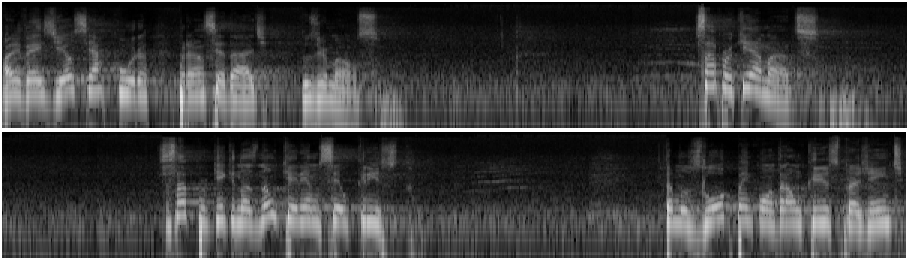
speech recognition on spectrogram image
ao invés de eu ser a cura para a ansiedade dos irmãos. Sabe por quê, amados? Você sabe por quê que nós não queremos ser o Cristo? Estamos loucos para encontrar um Cristo para a gente,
